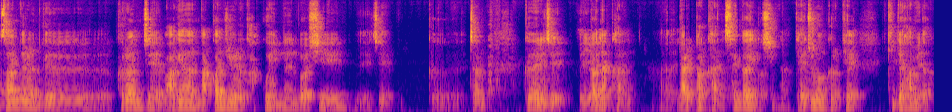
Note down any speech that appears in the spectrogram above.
사람들은 그 그런 이제 막연한 낙관주의를 갖고 있는 것이 이제 그 참 그들 이제 연약한 어, 얄팍한 생각인 것입니다. 대중은 그렇게 기대합니다.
